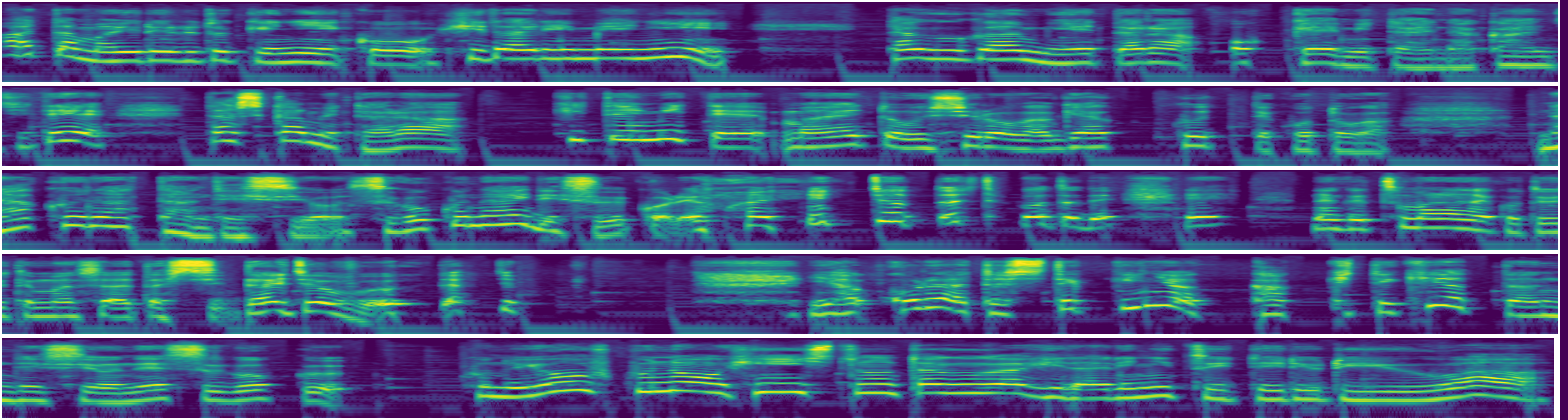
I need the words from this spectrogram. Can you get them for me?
頭入れる時にこう左目にタグが見えたら OK みたいな感じで確かめたら着てみて前と後ろが逆ってことがなくなったんですよ。すごくないです？これちょっとしたことで。え？なんかつまらないこと言ってます？私。大丈夫？大丈夫？いやこれ私的には画期的やったんですよね。すごく。この洋服の品質のタグが左についている理由は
